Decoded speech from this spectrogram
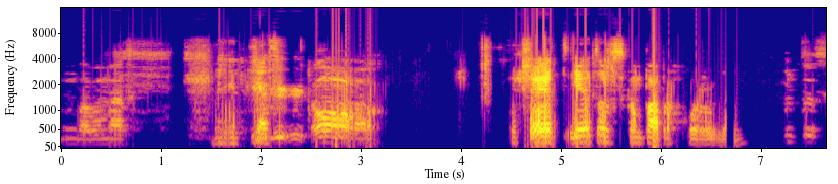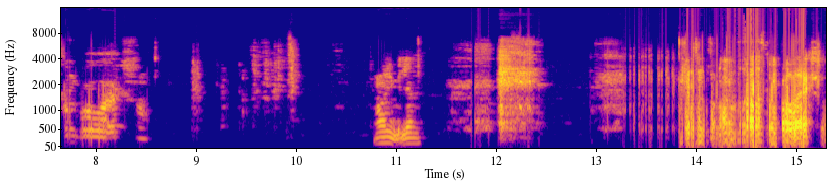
Баба мэр. Сейчас. Так что я, я тоже с компа прохожу. блін. Ну ти з компа легше. Ой, блін. Це зараз компа легше.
